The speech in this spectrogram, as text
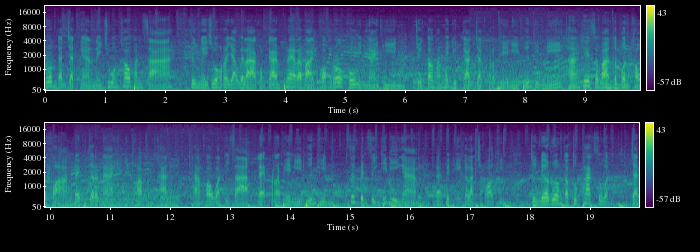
ร่วมกันจัดงานในช่วงเข้าพรรษา ซึ่งในช่วงระยะเวลาของการแพร่ระบาดของโรคโควิด -19 จึงต้องทำให้หยุดการจัดประเพณีพื้นถิ่นนี้ ทางเทศบาลตำบลเขาขวางได้พิจารณาเห็นถึงความสำคัญ ทางประวัติศาสตร์ และประเพณีพื้นถิ่น ซึ่งเป็นสิ่งที่ดีงาม และเป็นเอกลักษณ์เฉพาะถิ่น จึงได้ร่วมกับทุกภาคส่วนจัด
